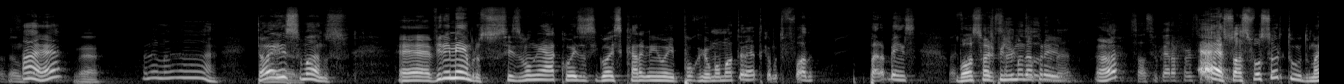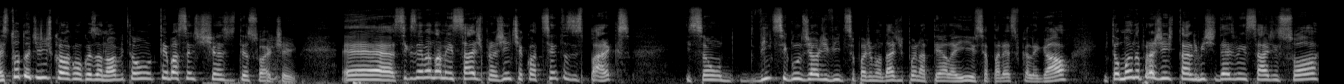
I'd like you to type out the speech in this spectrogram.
Então, Ah, é? é. Olha lá. Então é Maneiro. isso, manos. É, virem membros, vocês vão ganhar coisas igual esse cara ganhou aí. Pô, ganhou uma moto elétrica muito foda. Parabéns. Mas Boa sorte pra gente mandar pra ele. sortudo, Hã? Só se o cara for É, só se for sortudo. Mas todo dia a gente coloca uma coisa nova, então tem bastante chance de ter sorte aí. É, se quiser mandar mensagem pra gente, é 400 Sparks. E são 20 segundos de áudio e vídeo, você pode mandar, a gente põe na tela aí, se aparece, fica legal. Então manda pra gente, tá? Limite de 10 mensagens só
